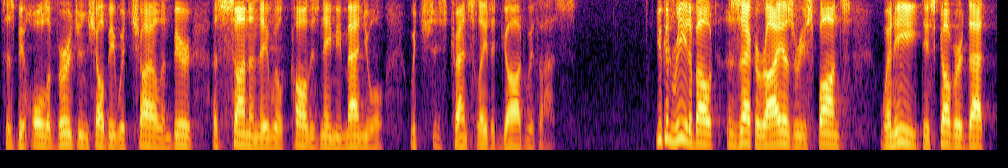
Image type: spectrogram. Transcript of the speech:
says, Behold, a virgin shall be with child and bear a son, and they will call his name Emmanuel, which is translated God with us. You can read about Zechariah's response when he discovered that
